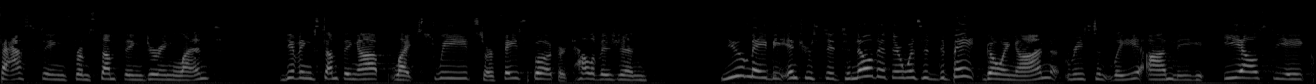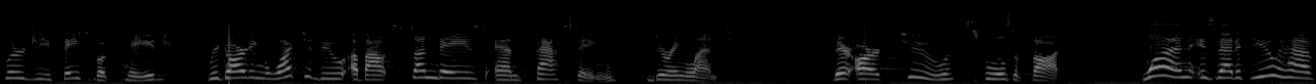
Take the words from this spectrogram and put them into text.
fasting from something during Lent, giving something up like sweets or Facebook or television, you may be interested to know that there was a debate going on recently on the ELCA Clergy Facebook page regarding what to do about Sundays and fasting during Lent. There are two schools of thought. One is that if you have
